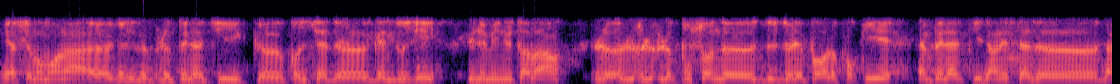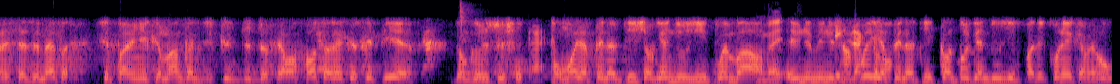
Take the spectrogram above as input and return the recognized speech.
mais à ce moment-là, euh, le, le pénalty que concède Gendouzi, une minute avant, le, le, le pousson de, de, de l'épaule pour qu'il y ait un pénalty dans les 16, euh, dans les 16 mètres, c'est pas uniquement quand, de, de faire faute avec ses pieds. Donc euh, pour moi, il y a pénalty sur Gendouzi, point barre. Ouais. Et une minute après, il y a pénalty contre Gendouzi. Faut pas déconner quand même. Oh.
